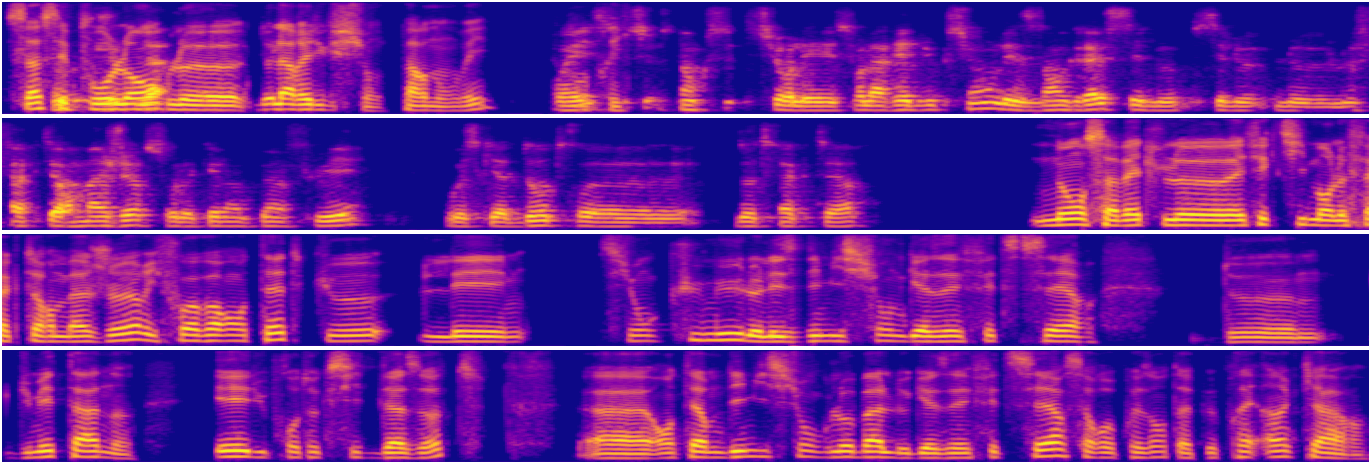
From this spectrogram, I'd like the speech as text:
Ça, c'est pour l'angle de la réduction. Pardon, oui. Oui, donc sur, les, sur la réduction, les engrais, c'est le, le, le, facteur majeur sur lequel on peut influer ou est-ce qu'il y a d'autres euh, facteurs? Non, ça va être le, effectivement le facteur majeur. Il faut avoir en tête que les, si on cumule les émissions de gaz à effet de serre de, du méthane et du protoxyde d'azote. Euh, en termes d'émissions globales de gaz à effet de serre, ça représente à peu près un quart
